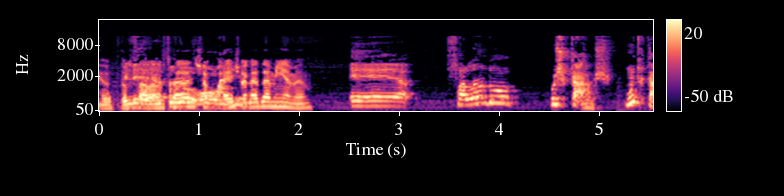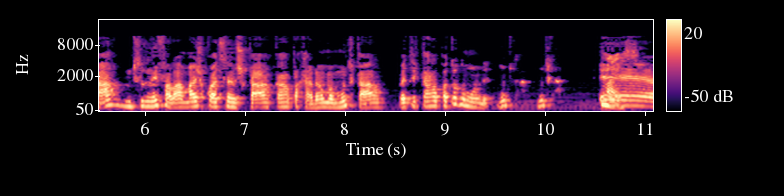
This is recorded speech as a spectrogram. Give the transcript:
Eu tô ele falando é pra jogar, online. jogar da minha mesmo. É, falando os carros. Muito carro, não preciso nem falar, mais de 400 carros, carro pra caramba, muito carro. Vai ter carro pra todo mundo, né? muito carro, muito carro. É,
